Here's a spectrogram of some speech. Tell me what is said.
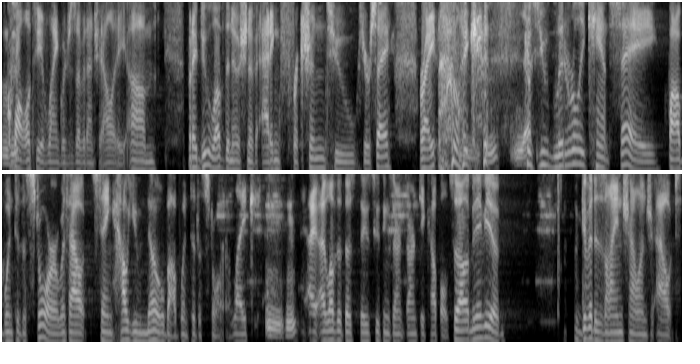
mm-hmm. quality of language is evidentiality. Um, but I do love the notion of adding friction to hearsay, right? like, because mm-hmm. yep. you literally can't say Bob went to the store without saying how you know Bob went to the store. Like, mm-hmm. I, I, love that those those two things aren't aren't decoupled. So uh, maybe a give a design challenge out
